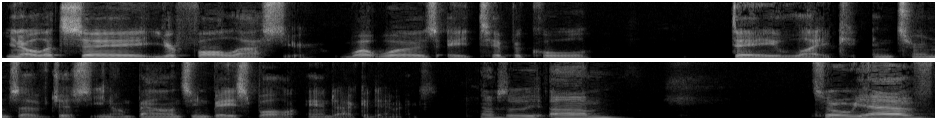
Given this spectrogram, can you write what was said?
you know, let's say your fall last year. What was a typical day like in terms of just you know balancing baseball and academics? Absolutely. Um, so we have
